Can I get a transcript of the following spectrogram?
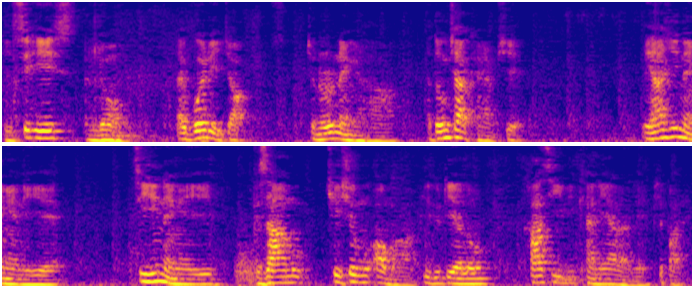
ဒီ CAS အလွန်တိုက်ပွဲတွေကြောင့်ကျွန်တော်တို့နိုင်ငံဟာအတုံးချခံဖြစ်အင်အားကြီးနိုင်ငံတွေရဲ့စီးရင်နိုင်ငံရေးကစားမှုခြေရှုပ်မှုအောက်မှာပြည်သူတရားလုံးခါးစီးပြီးခံရတာလည်းဖြစ်ပါတယ်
